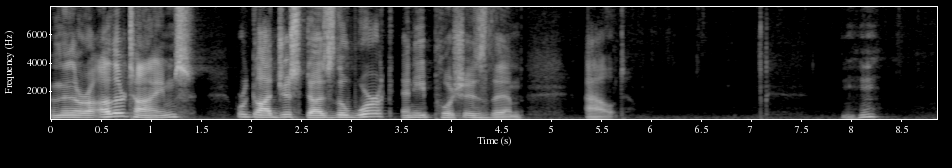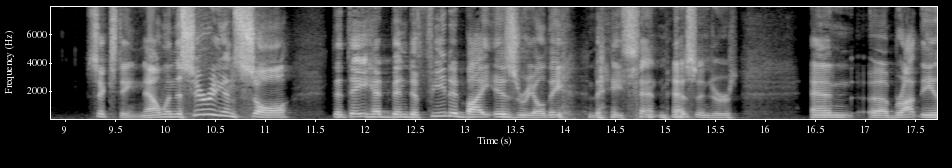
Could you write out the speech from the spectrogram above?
And then there are other times where God just does the work and he pushes them out. Mm-hmm. 16. Now, when the Syrians saw that they had been defeated by Israel, they, they sent messengers and uh, brought the,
